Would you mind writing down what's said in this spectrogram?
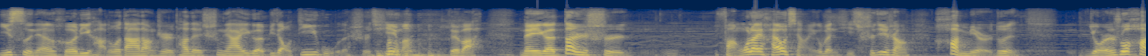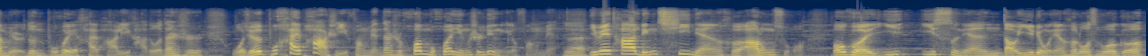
一四年和里卡多搭档，这是他的生涯一个比较低谷的时期嘛，对吧？那个，但是反过来还要想一个问题，实际上汉密尔顿。有人说汉密尔顿不会害怕里卡多，但是我觉得不害怕是一方面，但是欢不欢迎是另一个方面。对，因为他零七年和阿隆索，包括一一四年到一六年和罗斯伯格，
